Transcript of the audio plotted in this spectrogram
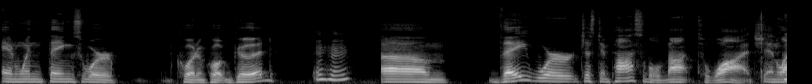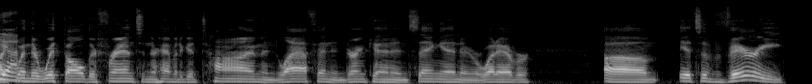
and when things were quote unquote good, hmm um, they were just impossible not to watch. And like Yeah. when they're with all their friends and they're having a good time and laughing and drinking and singing or whatever, um, it's a very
